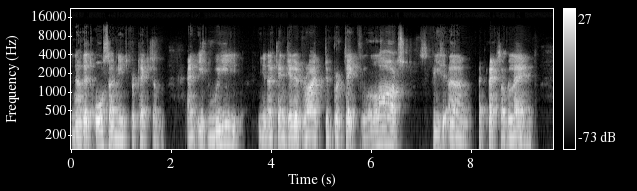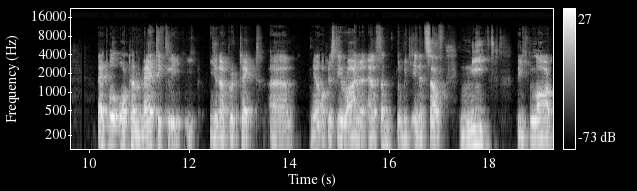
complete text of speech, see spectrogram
you know, that also needs protection. And if we you know, can get it right to protect large um, tracts of land, that will automatically, you know, protect, um, you know, obviously rhino and elephant, which in itself need these large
